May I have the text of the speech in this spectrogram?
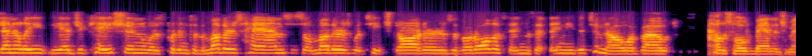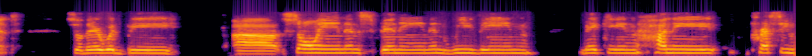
Generally, the education was put into the mother's hands, so mothers would teach daughters about all the things that they needed to know about household management. So there would be uh, sewing and spinning and weaving, making honey, pressing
